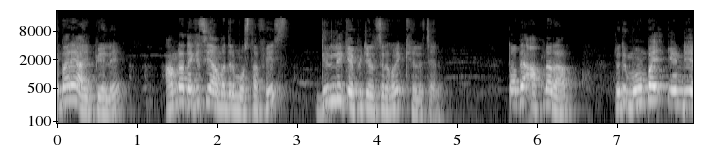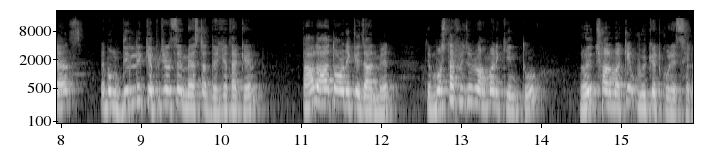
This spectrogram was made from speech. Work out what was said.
এবারে আইপিএলে আমরা দেখেছি আমাদের মোস্তাফিজ দিল্লি ক্যাপিটালসের হয়ে খেলেছেন। তবে আপনারা যদি মুম্বাই ইন্ডিয়ান্স এবং দিল্লি ক্যাপিটালসের ম্যাচটা দেখে থাকেন, তাহলে হয়তো অনেকে জানবেন যে মোস্তাফিজুর রহমান কিন্তু রোহিত শর্মাকে উইকেট করেছিল।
